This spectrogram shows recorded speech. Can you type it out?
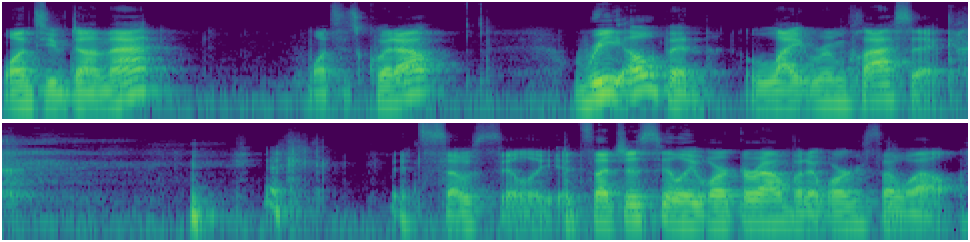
once you've done that, once it's quit out, reopen Lightroom Classic. it's so silly. It's such a silly workaround, but it works so well.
